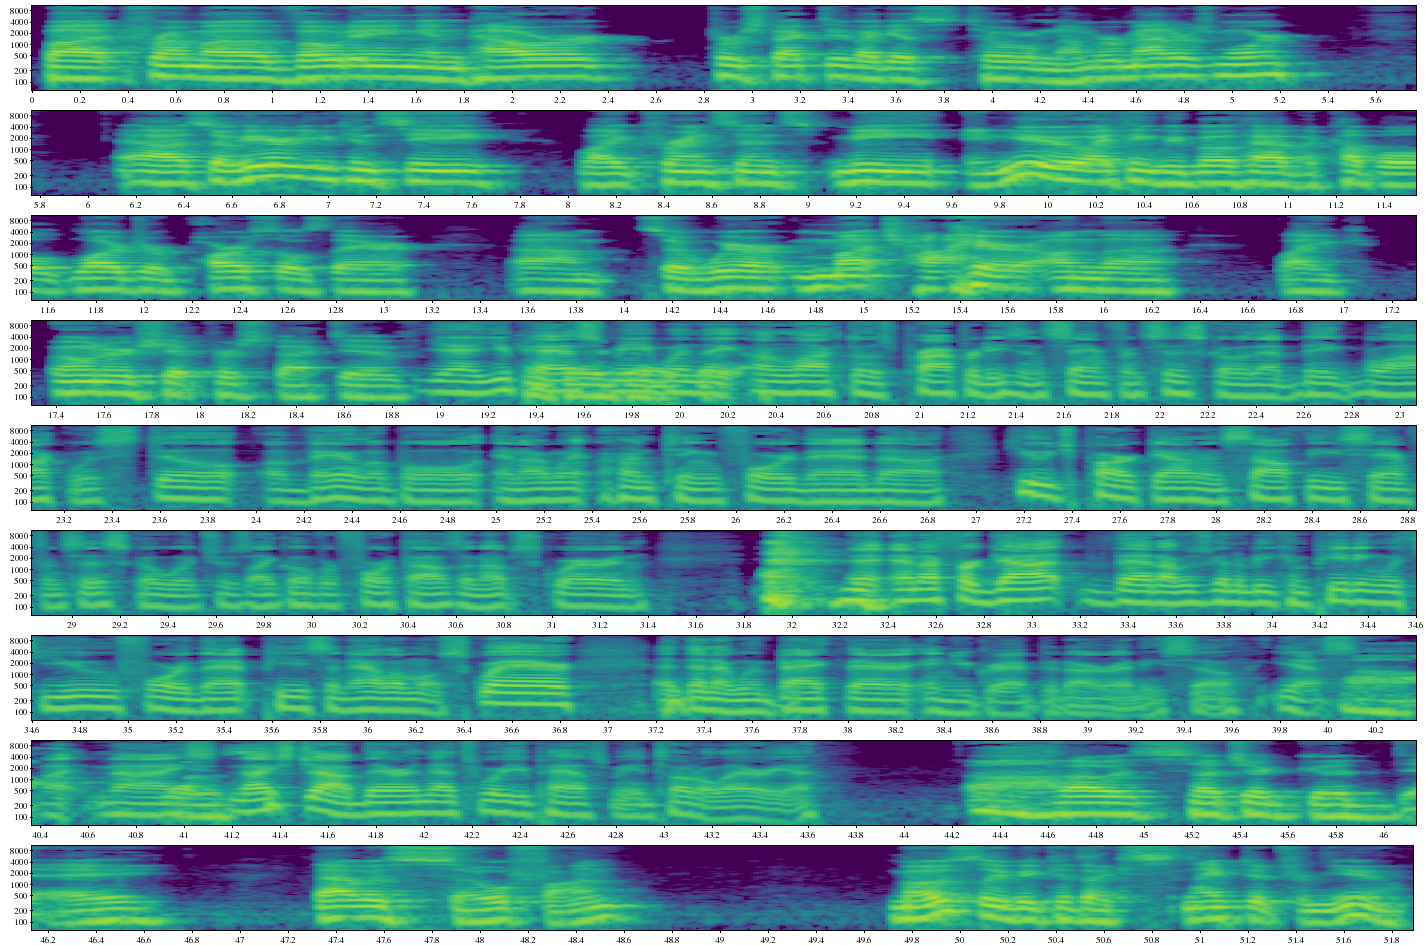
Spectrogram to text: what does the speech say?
But from a voting and power perspective, I guess total number matters more. Uh, so here you can see like for instance, me and you, I think we both have a couple larger parcels there. Um, so we're much higher on the like ownership perspective. Yeah, you passed me when they unlocked those properties in San Francisco. That big block was still available, and I went hunting for that uh, huge park down in southeast San Francisco, which was like over four thousand up square, and and I forgot that I was going to be competing with you for that piece in Alamo Square, and then I went back there and you grabbed it already. So yes, oh, nice, was... nice job there, and that's where you passed me in total area. Oh, that was such a good day. That was so fun. Mostly because I sniped it from you.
